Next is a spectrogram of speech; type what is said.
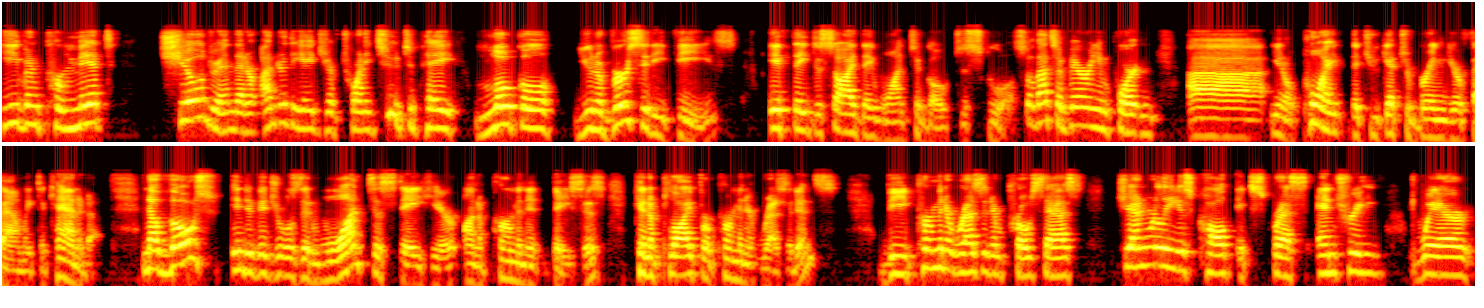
even permit children that are under the age of 22 to pay local university fees if they decide they want to go to school. So that's a very important, uh, you know, point that you get to bring your family to Canada. Now, those individuals that want to stay here on a permanent basis can apply for permanent residence. The permanent resident process generally is called express entry, where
